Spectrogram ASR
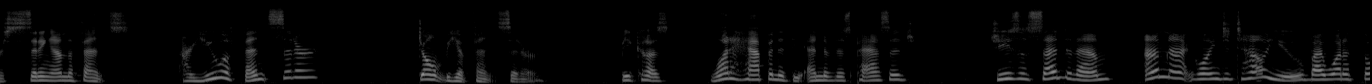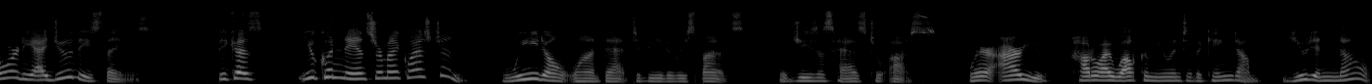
we're sitting on the fence. Are you a fence sitter? Don't be a fence sitter. Because what happened at the end of this passage? Jesus said to them, I'm not going to tell you by what authority I do these things, because you couldn't answer my question. We don't want that to be the response that Jesus has to us. Where are you? How do I welcome you into the kingdom? You didn't know.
